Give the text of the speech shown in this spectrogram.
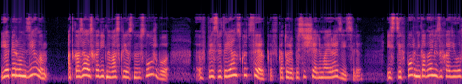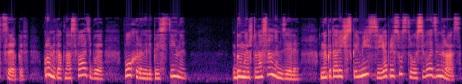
я первым делом отказалась ходить на воскресную службу в пресвитерианскую церковь, которую посещали мои родители, и с тех пор никогда не заходила в церковь, кроме как на свадьбы, похороны или крестины. Думаю, что на самом деле на католической мессе я присутствовала всего один раз,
